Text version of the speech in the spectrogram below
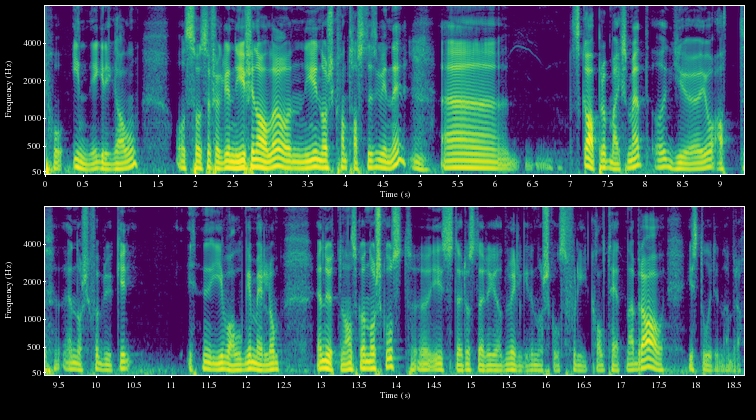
på, inne i Grieghallen og så selvfølgelig en ny finale og en ny norsk fantastisk vinner. Eh, skaper oppmerksomhet og gjør jo at en norsk forbruker i valget mellom en utenlandsk og en norsk ost i større og større grad velger en norsk ost fordi kvaliteten er bra og historien er bra.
